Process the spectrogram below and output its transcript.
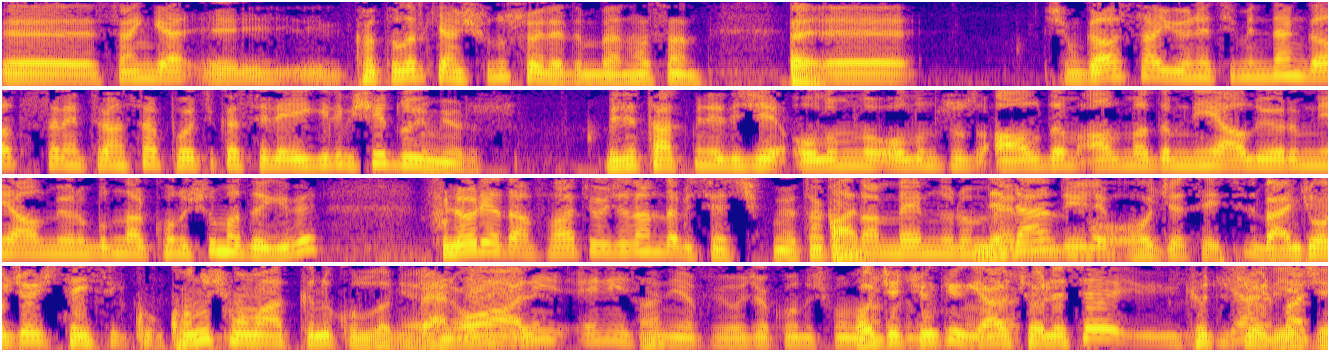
e, sen gel, e, katılırken şunu söyledim ben Hasan. Evet. E, şimdi Galatasaray yönetiminden Galatasaray'ın transfer politikası ile ilgili bir şey duymuyoruz. Bizi tatmin edici, olumlu, olumsuz, aldım, almadım, niye alıyorum, niye almıyorum bunlar konuşulmadığı gibi Florya'dan, Fatih Hoca'dan da bir ses çıkmıyor. Takımdan Abi, memnunum, Neden memnun değilim. o- hoca sessiz? Bence hoca sesi konuşmama hakkını kullanıyor. Yani Bence o en, hali. en iyisini yapıyor hoca konuşmalı. Hoca çünkü ya söylese kötü Yani söyleyecek başka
